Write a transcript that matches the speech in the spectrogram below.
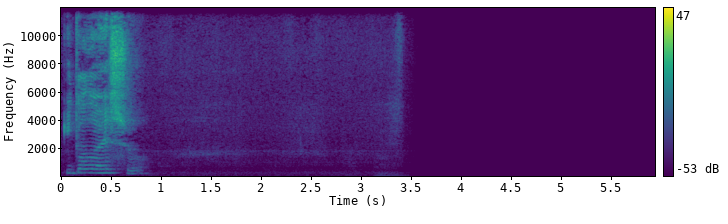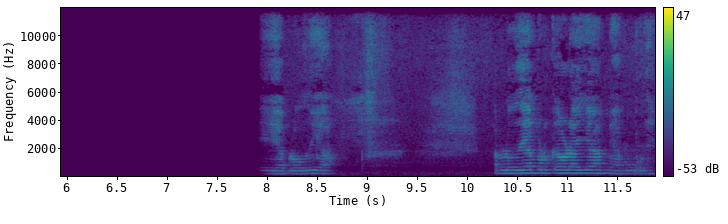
y todo eso. Y aplaudía. Aplaudía porque ahora ya me aburre.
